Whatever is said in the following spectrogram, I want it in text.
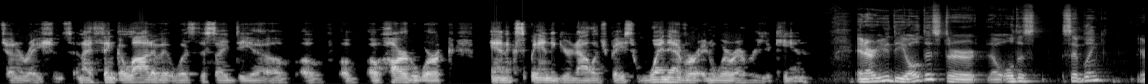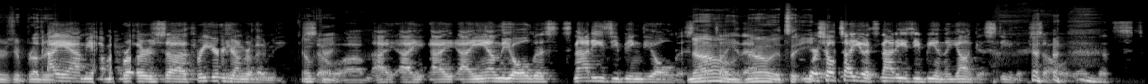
generations, and I think a lot of it was this idea of of, of, of hard work and expanding your knowledge base whenever and wherever you can. And are you the oldest or the oldest sibling? Or is your brother? I am. Yeah, my brother's uh, three years younger than me. Okay. So um, I, I, I, I, am the oldest. It's not easy being the oldest. No, I'll tell you that. no. It's a, of course he'll tell you it's not easy being the youngest either. So that's.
